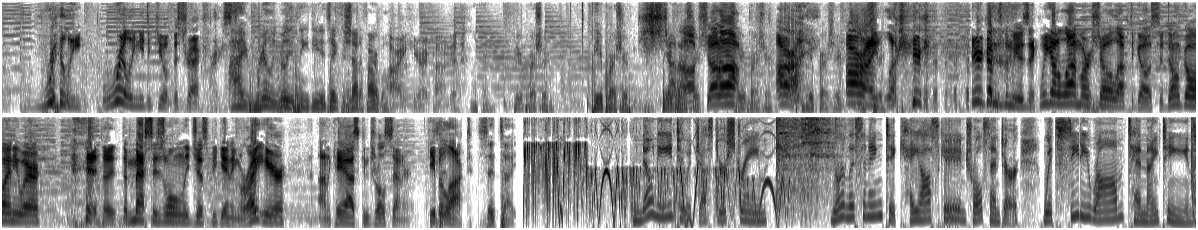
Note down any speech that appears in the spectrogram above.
really, really need to cue up this track first. I really, really think you need to take the shot of Fireball. All right, here I found it. Okay, peer pressure. Peer pressure. Peer Shut pressure. up! Shut up! Peer pressure. All right. Peer pressure. All right, look here. Here comes the music. We got a lot more show left to go, so don't go anywhere. the the mess is only just beginning right here on the Chaos Control Center. Keep it locked. Sit tight. No need to adjust your stream. You're listening to Chaos Control Center with CD-ROM 1019.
